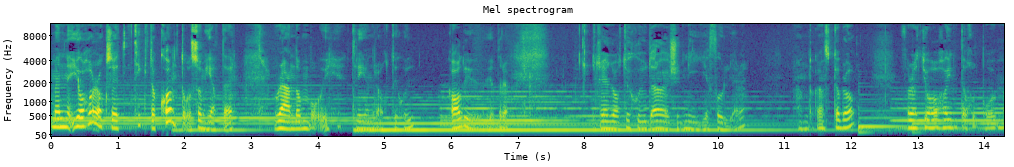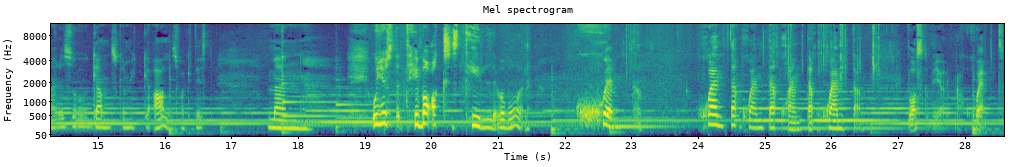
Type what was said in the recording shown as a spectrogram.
Men jag har också ett TikTok-konto som heter randomboy 387. Ja, det heter det. 387, där har jag 29 följare. Ganska bra. För att jag har inte hållit på med det så ganska mycket alls faktiskt. Men... Och just det, tillbaks till, vad var det? Skämten. Skämten, skämten, skämten, skämten. Vad ska man göra med skämt?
